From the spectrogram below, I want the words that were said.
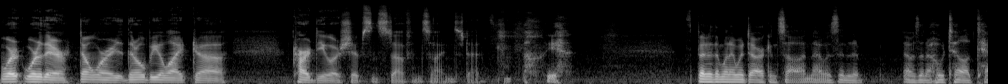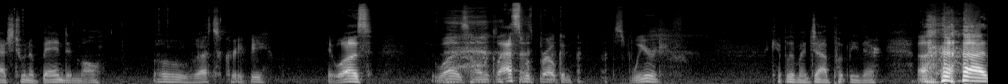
we're we're there. Don't worry. There'll be like uh, car dealerships and stuff inside instead. yeah, it's better than when I went to Arkansas and I was in a I was in a hotel attached to an abandoned mall. Oh, that's creepy. It was. It was. All the glass was broken. It's weird. I Can't believe my job put me there. Uh,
